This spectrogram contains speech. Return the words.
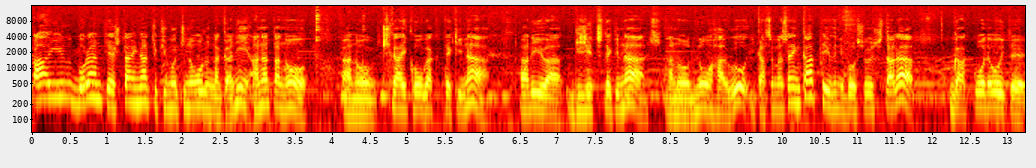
ああいうボランティアしたいなって気持ちのおる中にあなたのあの機械工学的なあるいは技術的なあのノウハウを活かせませんかっていうふうに募集したら学校でおいて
